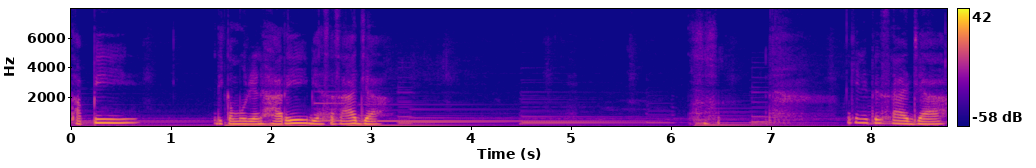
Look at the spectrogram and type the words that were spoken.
Tapi di kemudian hari biasa saja. Mungkin itu saja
